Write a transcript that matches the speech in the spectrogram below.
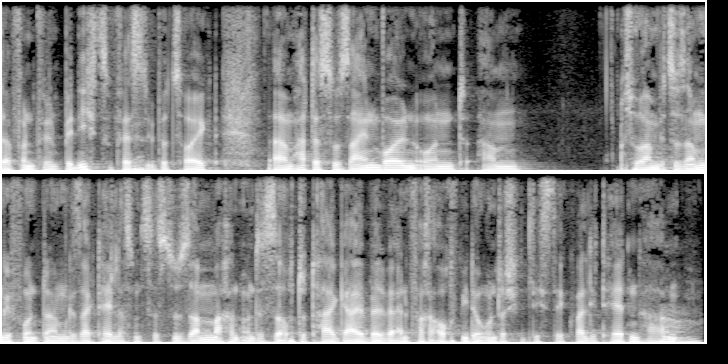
davon bin ich zu fest ja. überzeugt, ähm, hat das so sein wollen und ähm, so haben wir zusammengefunden und haben gesagt, hey, lass uns das zusammen machen. Und es ist auch total geil, weil wir einfach auch wieder unterschiedlichste Qualitäten haben. Mhm.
